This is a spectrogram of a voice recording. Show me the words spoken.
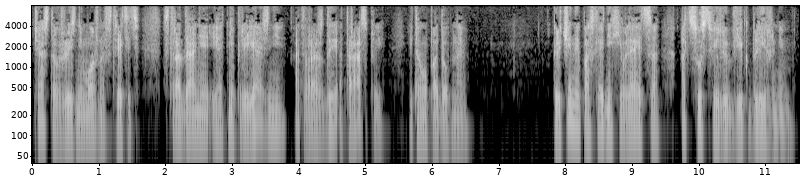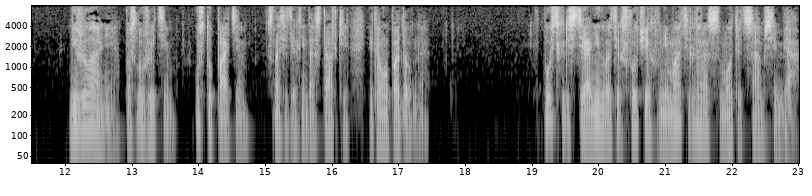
Часто в жизни можно встретить страдания и от неприязни, от вражды, от распри и тому подобное. Причиной последних является отсутствие любви к ближним, нежелание послужить им, уступать им, сносить их недостатки и тому подобное. Пусть христианин в этих случаях внимательно рассмотрит сам себя.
